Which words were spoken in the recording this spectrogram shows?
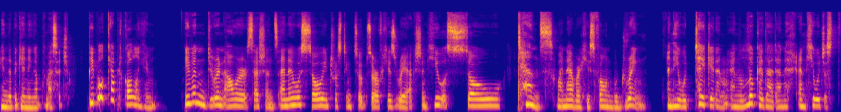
in the beginning of the message. People kept calling him, even during our sessions, and it was so interesting to observe his reaction. He was so tense whenever his phone would ring and he would take it and, and look at that and, and he would just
